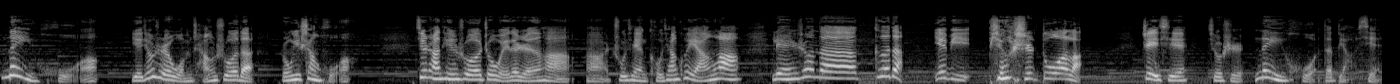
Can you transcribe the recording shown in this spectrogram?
内火，也就是我们常说的容易上火。经常听说周围的人哈啊出现口腔溃疡了，脸上的疙瘩也比平时多了，这些就是内火的表现。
